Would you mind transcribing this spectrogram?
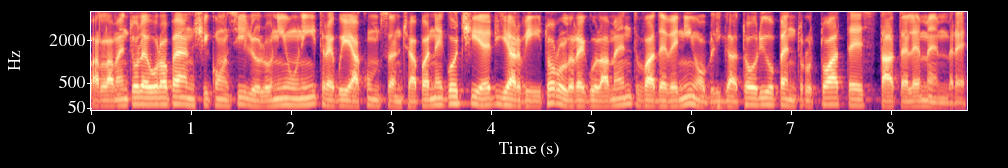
Parlamentul European și Consiliul Uniunii trebuie acum să înceapă negocieri, iar viitorul regulament va deveni obligatoriu pentru toate statele membre.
